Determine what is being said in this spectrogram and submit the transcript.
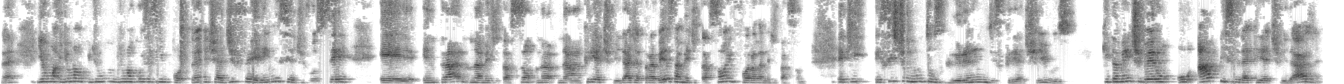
Né? E, uma, e, uma, de, um, de uma coisa assim, importante, a diferença de você é, entrar na meditação, na, na, criatividade através da meditação e fora da meditação, é que existem muitos grandes criativos que também tiveram o ápice da criatividade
